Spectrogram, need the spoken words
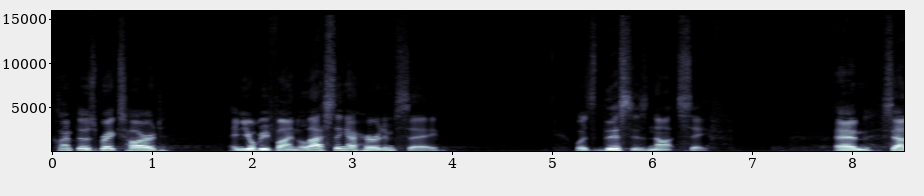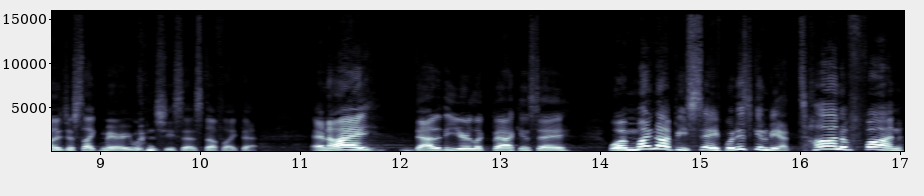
clamp those brakes hard, and you'll be fine. The last thing I heard him say was, This is not safe. And sounded just like Mary when she says stuff like that. And I, that of the year, look back and say, well, it might not be safe, but it's going to be a ton of fun.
